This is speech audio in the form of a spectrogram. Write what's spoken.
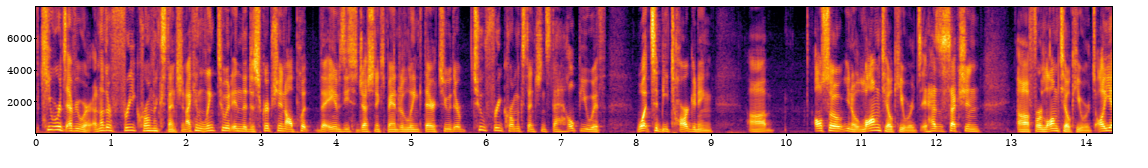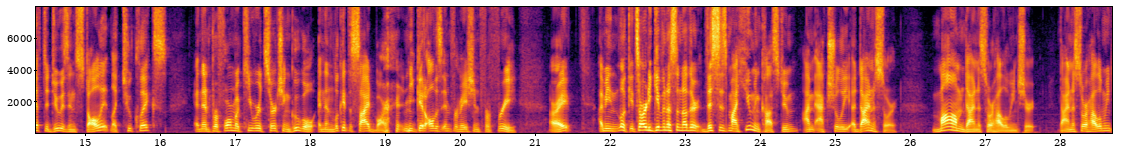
keywords everywhere. Another free Chrome extension. I can link to it in the description. I'll put the AMZ suggestion expander link there too. There are two free Chrome extensions to help you with what to be targeting uh, also, you know, long tail keywords. It has a section uh, for long tail keywords. All you have to do is install it, like two clicks, and then perform a keyword search in Google, and then look at the sidebar, and you get all this information for free. All right. I mean, look, it's already given us another. This is my human costume. I'm actually a dinosaur. Mom dinosaur Halloween shirt. Dinosaur Halloween.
